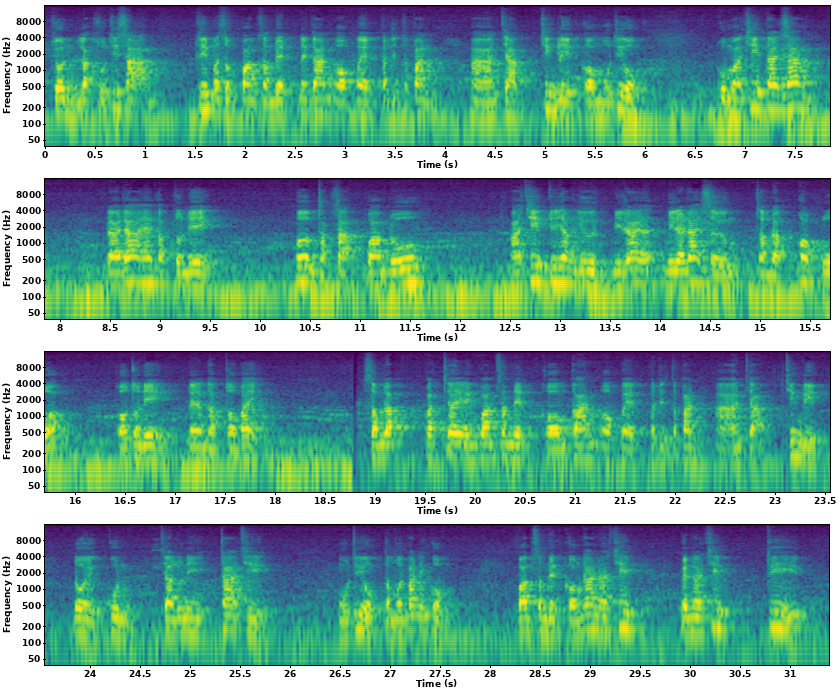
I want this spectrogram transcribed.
จนหลักสูตรที่ 3 ที่ประสบความสำเร็จในการออกแบบผลิตภัณฑ์อาหารจากจิ้งหรีดของหมู่ที่ 6 กลุ่มอาชีพได้สร้าง รายได้ให้กับตนเอง เพิ่มทักษะความรู้ อาชีพที่ยั่งยืนมีรายมีรายได้เสริมสำหรับครอบครัวของตนเองในลำดับต่อไปสำหรับปัจจัยแห่งความสำเร็จของการออกแบบผลิตภัณฑ์อาหารจากจิ้งหรีดโดยกุลจารุณีท่าชีหมู่ที่ 6ตำบลบ้านนิคม ความสำเร็จของด้านอาชีพ เป็นอาชีพที่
